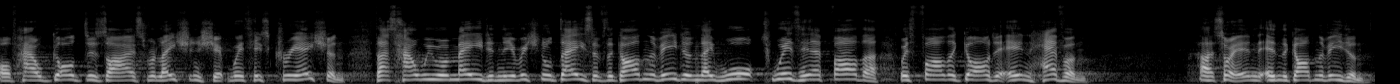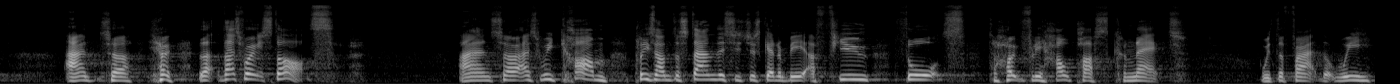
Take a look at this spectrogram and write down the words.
of how God desires relationship with his creation. That's how we were made in the original days of the Garden of Eden. They walked with their Father, with Father God in heaven. Uh, sorry, in, in the Garden of Eden. And uh, you know, that, that's where it starts. And so as we come, please understand this is just going to be a few thoughts to hopefully help us connect with the fact that we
